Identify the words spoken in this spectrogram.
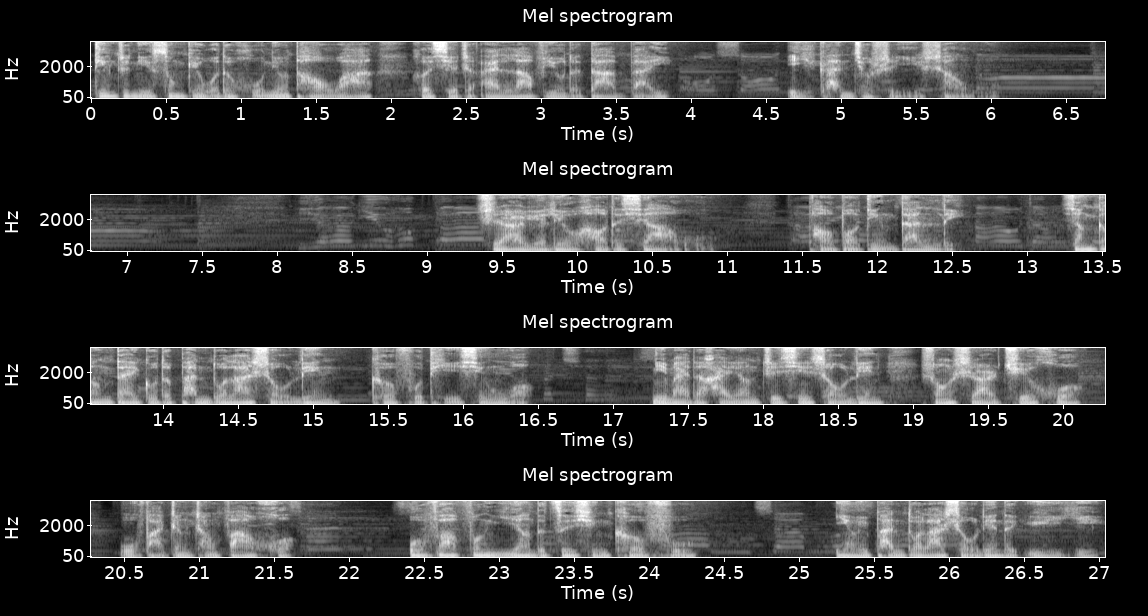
盯着你送给我的虎妞套娃和写着 “I love you” 的大白，一看就是一上午。十二月六号的下午，淘宝订单里，香港代购的潘多拉手链客服提醒我，你买的海洋之心手链双十二缺货，无法正常发货。我发疯一样的咨询客服，潘多拉手链的寓意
